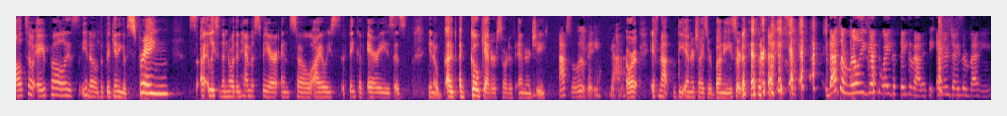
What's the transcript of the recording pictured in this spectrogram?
also, April is, you know, the beginning of spring, uh, at least in the northern hemisphere. And so I always think of Aries as, you know, a, a go-getter sort of energy, Absolutely. Yeah. or if not the Energizer Bunny sort of energy. That's a really good way to think about it. The Energizer Bunny.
